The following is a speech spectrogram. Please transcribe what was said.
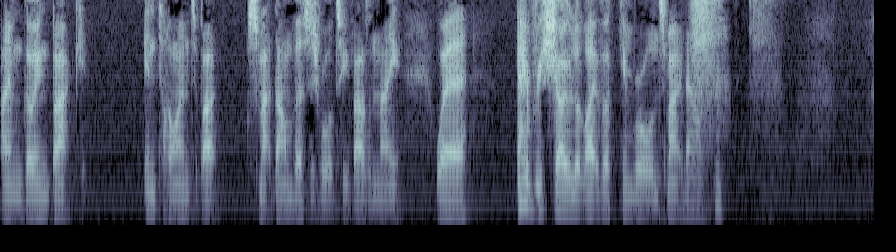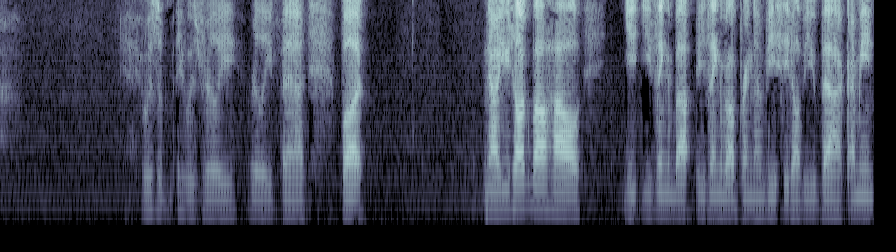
I'm going back in time to back SmackDown versus Raw 2008, where every show looked like fucking Raw and SmackDown. It was a, it was really really bad. But now you talk about how you you think about you think about bringing VCW back. I mean,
